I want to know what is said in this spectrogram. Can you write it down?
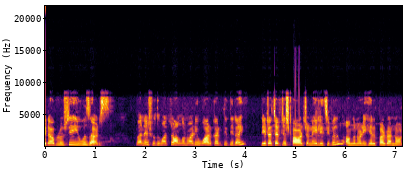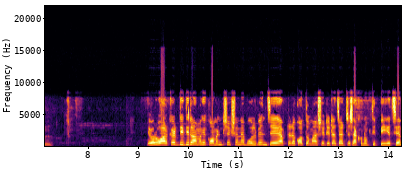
এডব্লিউসি ইউজার্স মানে শুধুমাত্র অঙ্গনওয়াড়ি ওয়ার্কার দিদিরাই ডেটা চার্জেস পাওয়ার জন্য এলিজিবল অঙ্গনওয়াড়ি হেল্পাররা নন এবার ওয়ার্কার দিদিরা আমাকে কমেন্ট সেকশনে বলবেন যে আপনারা কত মাসে ডেটা চার্জেস এখন অবধি পেয়েছেন?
